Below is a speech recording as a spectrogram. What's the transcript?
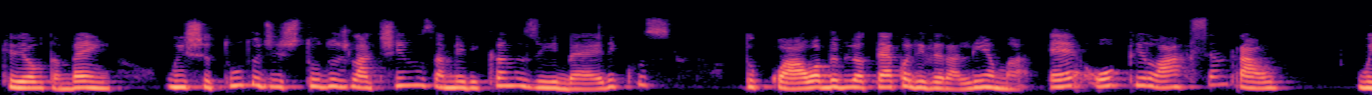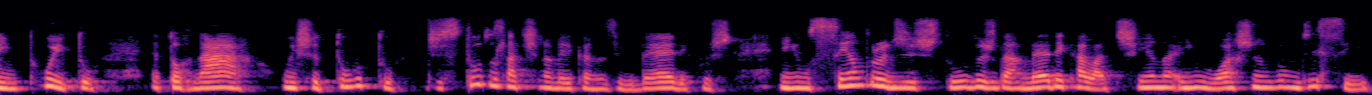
criou também o Instituto de Estudos Latinos Americanos e Ibéricos, do qual a Biblioteca Oliveira Lima é o pilar central. O intuito é tornar o Instituto de Estudos Latino-Americanos e Ibéricos em um centro de estudos da América Latina em Washington, D.C.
